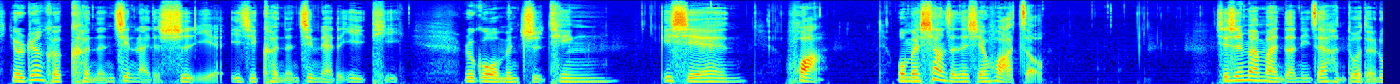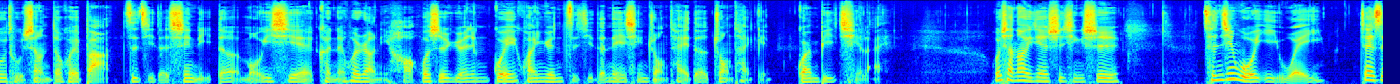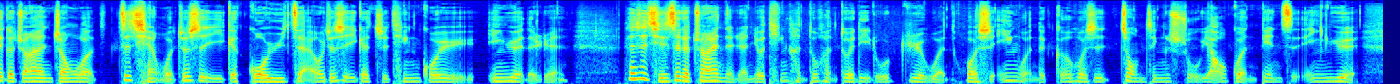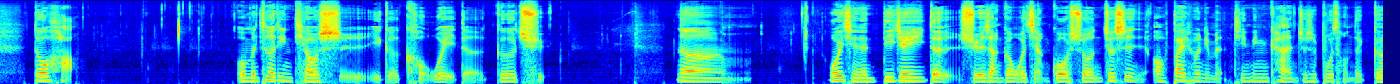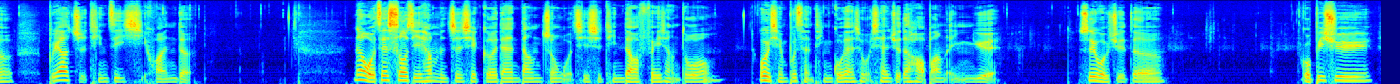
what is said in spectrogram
有任何可能进来的视野以及可能进来的议题。如果我们只听一些话，我们向着那些话走。其实，慢慢的，你在很多的路途上，都会把自己的心里的某一些可能会让你好，或是圆规还原自己的内心状态的状态给关闭起来。我想到一件事情是，曾经我以为在这个专案中，我之前我就是一个国语仔，我就是一个只听国语音乐的人。但是其实这个专案的人有听很多很多，例如日文或是英文的歌，或是重金属、摇滚、电子音乐。都好，我们特定挑食一个口味的歌曲。那我以前的 DJ 的学长跟我讲过，说就是哦，拜托你们听听看，就是不同的歌，不要只听自己喜欢的。那我在收集他们这些歌单当中，我其实听到非常多我以前不曾听过，但是我现在觉得好棒的音乐。所以我觉得我必须。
